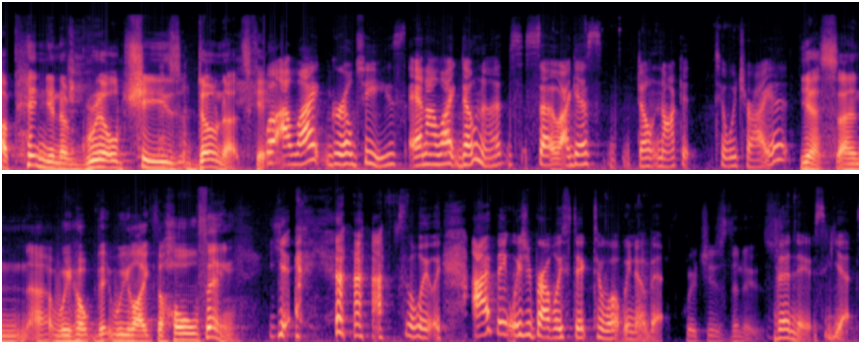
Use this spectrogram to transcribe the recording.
opinion of grilled cheese donuts, Kate? Well, I like grilled cheese and I like donuts, so I guess don't knock it till we try it. Yes, and uh, we hope that we like the whole thing. Yeah, absolutely. I think we should probably stick to what we know best. Which is the news. The news, yes.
